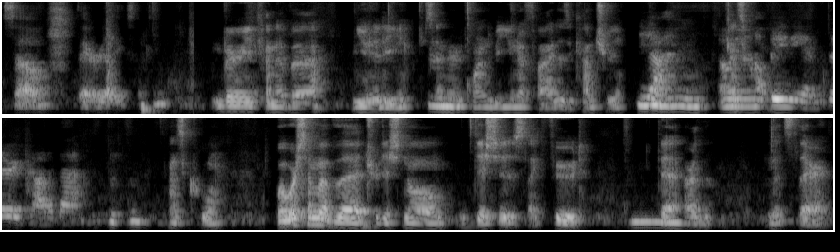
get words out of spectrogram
So they're really accepting. Very kind of a unity centered, mm. wanting to be unified as a country. Yeah. Mm-hmm. Oh, That's yeah. Albanian, very proud of that. That's cool. What were some of the traditional dishes, like food, that are that's there?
